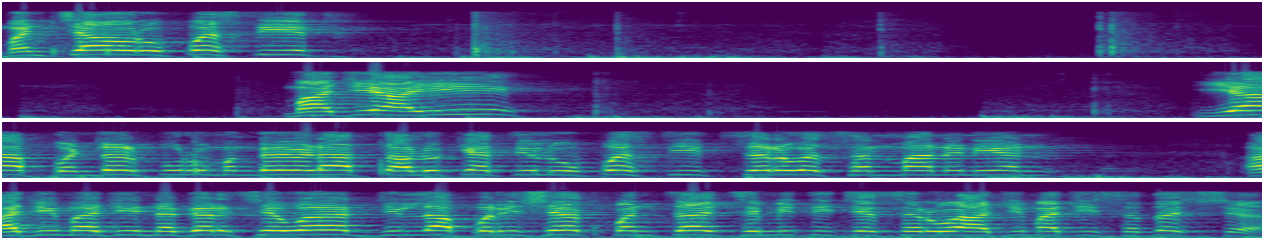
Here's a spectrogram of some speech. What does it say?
मंचावर उपस्थित माझी आई या पंढरपूर मंगळवेढा तालुक्यातील उपस्थित सर्व सन्माननीय आजी माजी नगरसेवक जिल्हा परिषद पंचायत समितीचे सर्व आजी माजी सदस्य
